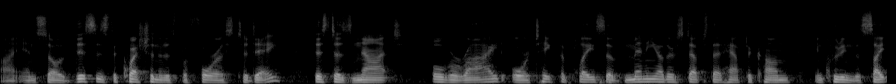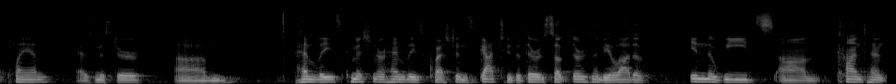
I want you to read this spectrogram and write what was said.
Uh, and so this is the question that is before us today. This does not override or take the place of many other steps that have to come, including the site plan, as Mr. Um, Henley's, Commissioner Henley's questions got to, that there is some, there's going to be a lot of in the weeds um, content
